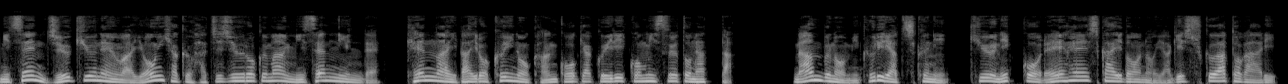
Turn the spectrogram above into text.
2019年は486万2000人で、県内第6位の観光客入り込み数となった。南部の三栗屋地区に、旧日光霊平市街道の八木宿跡があり、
